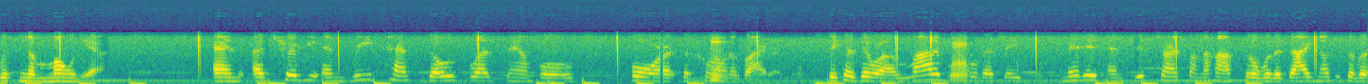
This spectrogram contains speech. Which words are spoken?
with pneumonia. And attribute and retest those blood samples for the hmm. coronavirus. Because there were a lot of people that they admitted and discharged from the hospital with a diagnosis of a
